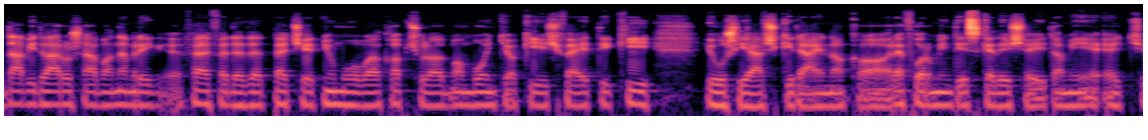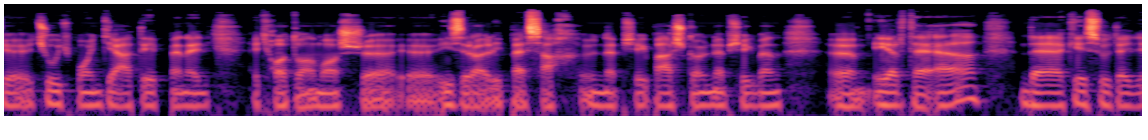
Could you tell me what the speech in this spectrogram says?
Dávid városában nemrég felfedezett pecsét nyomóval kapcsolatban bontja ki és fejti ki Jósiás királynak a reformintézkedéseit, ami egy csúcspontját éppen egy, egy hatalmas izraeli Pesach ünnepség, Páska ünnepségben érte el, de készült egy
